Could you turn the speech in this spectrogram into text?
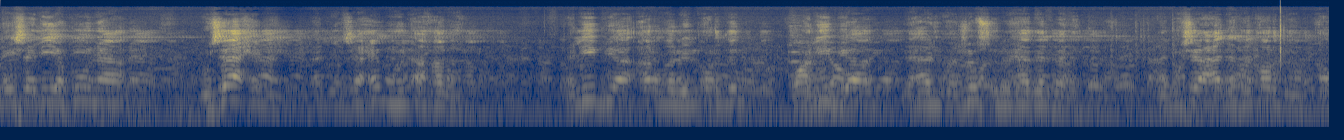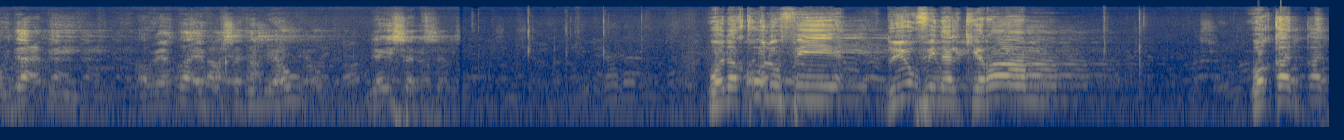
ليس ليكون مزاحما بل يزاحمه الآخرون. فليبيا أرض للأردن وليبيا لها جزء من هذا البلد. ومساعدة الأردن أو دعمه أو إعطاء فرصة اليهود ليست. ونقول في ضيوفنا الكرام وقد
